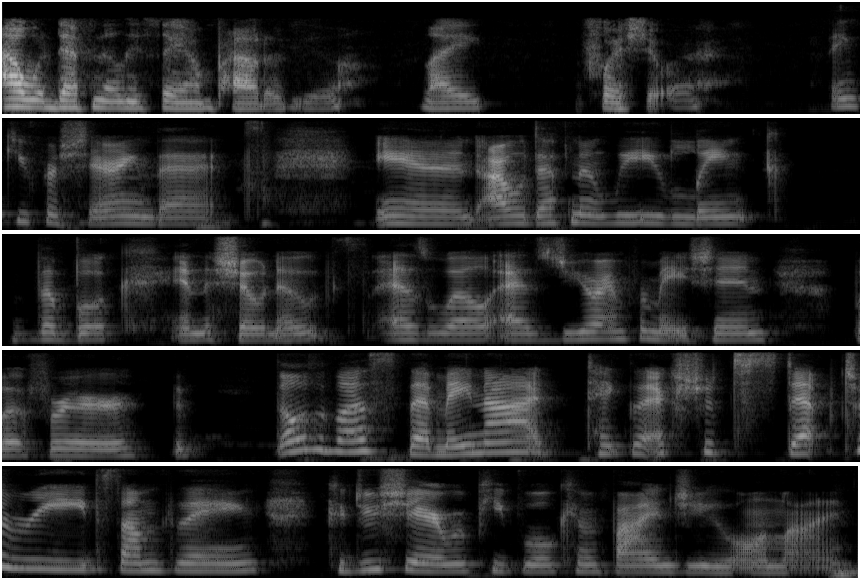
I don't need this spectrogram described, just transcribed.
I would definitely say I'm proud of you, like for sure. Thank you for sharing that. And I will definitely link the book in the show notes as well as your information. But for the, those of us that may not take the extra step to read something, could you share where people can find you online?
